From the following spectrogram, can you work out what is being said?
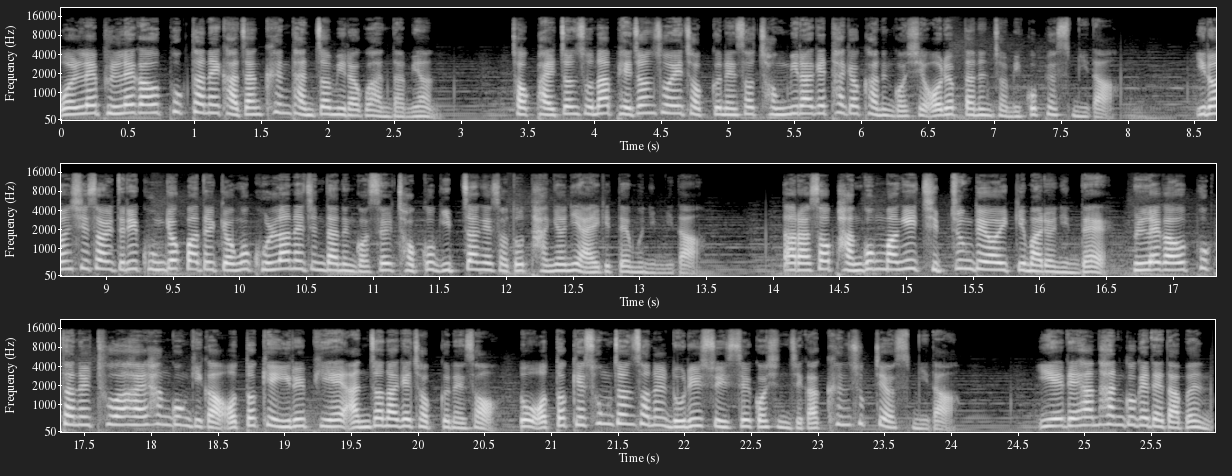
원래 블랙아웃 폭탄의 가장 큰 단점이라고 한다면 적 발전소나 배전소에 접근해서 정밀하게 타격하는 것이 어렵다는 점이 꼽혔습니다. 이런 시설들이 공격받을 경우 곤란해진다는 것을 적국 입장에서도 당연히 알기 때문입니다. 따라서 방공망이 집중되어 있기 마련인데 블랙아웃 폭탄을 투하할 항공기가 어떻게 이를 피해 안전하게 접근해서 또 어떻게 송전선을 노릴 수 있을 것인지가 큰 숙제였습니다. 이에 대한 한국의 대답은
